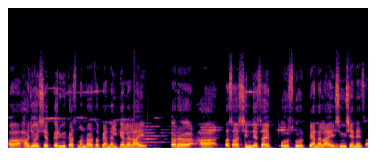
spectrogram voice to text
हा जो शेतकरी विकास मंडळाचा पॅनल केलेला आहे तर हा तसा शिंदे साहेब पुरस्कृत पॅनल आहे शिवसेनेचा.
